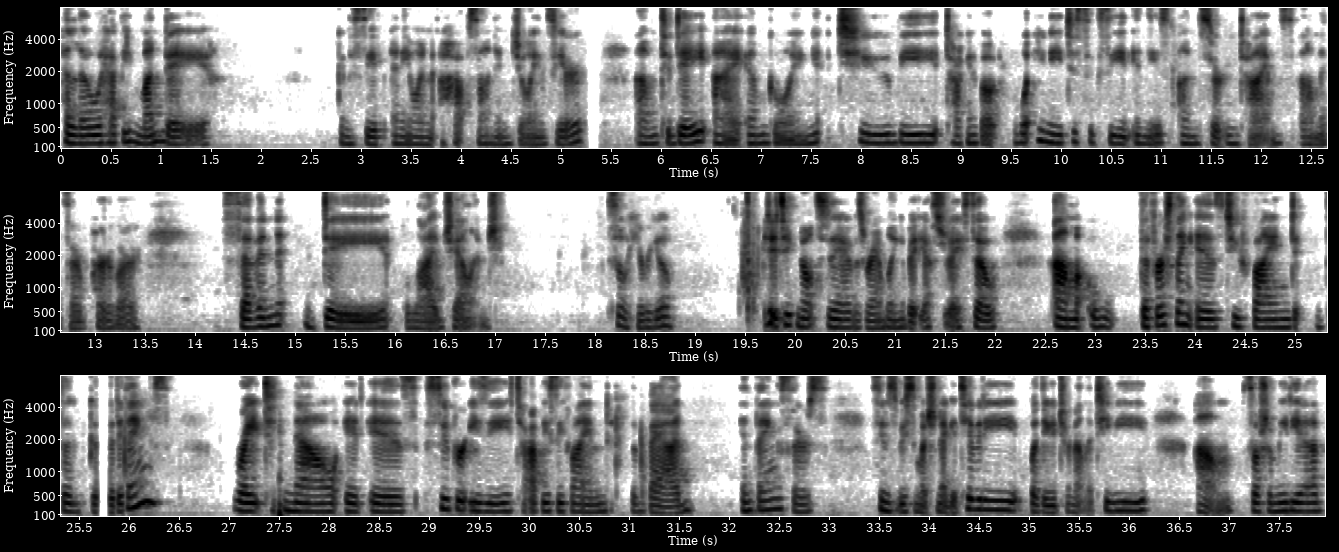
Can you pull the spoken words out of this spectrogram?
Hello, happy Monday. I'm going to see if anyone hops on and joins here. Um, today, I am going to be talking about what you need to succeed in these uncertain times. Um, it's our part of our seven day live challenge. So, here we go. I did take notes today. I was rambling a bit yesterday. So, um, the first thing is to find the good things right now it is super easy to obviously find the bad in things. There's seems to be so much negativity, whether you turn on the TV, um, social media.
